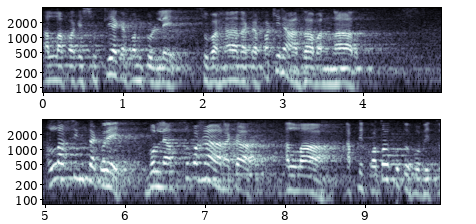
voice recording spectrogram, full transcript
আল্লাহ পাকে শুক্রিয়া জ্ঞাপন করলে, সুবাহানাকা পাখিরা আজাব আন্নার আল্লাহ চিন্তা করে বললেন, সুবাহানাকা, আল্লাহ, আপনি কত কত পবিত্র,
